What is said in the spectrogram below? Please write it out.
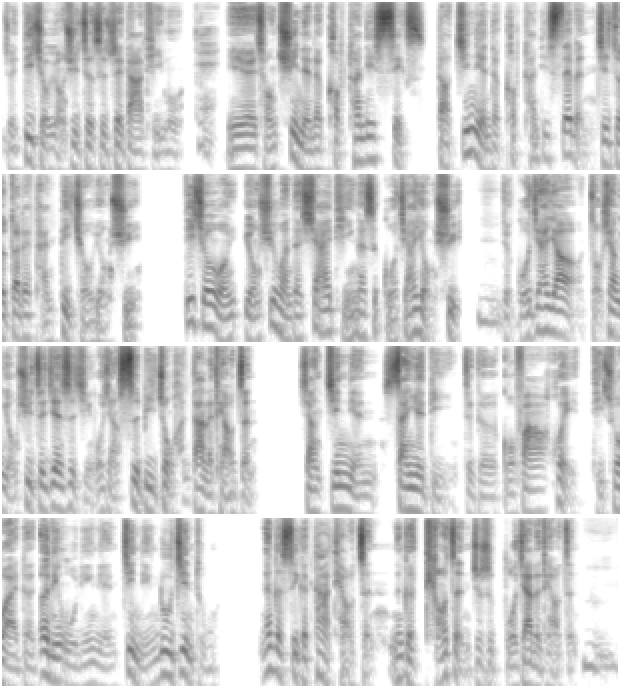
所以地球永续这是最大的题目。对，因为从去年的 COP twenty six 到今年的 COP twenty seven，其实都在谈地球永续。地球永永续完的下一题应该是国家永续。嗯，就国家要走向永续这件事情，我想势必做很大的调整。像今年三月底这个国发会提出来的二零五零年近零路径图。那个是一个大调整，那个调整就是国家的调整。嗯，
